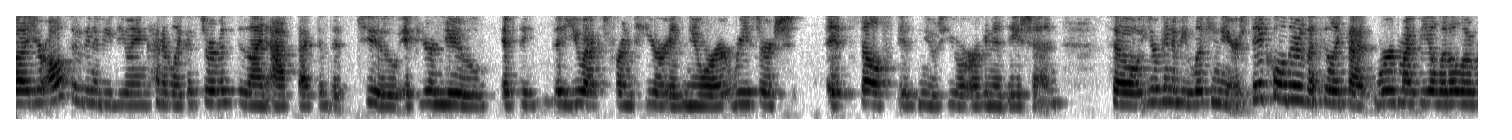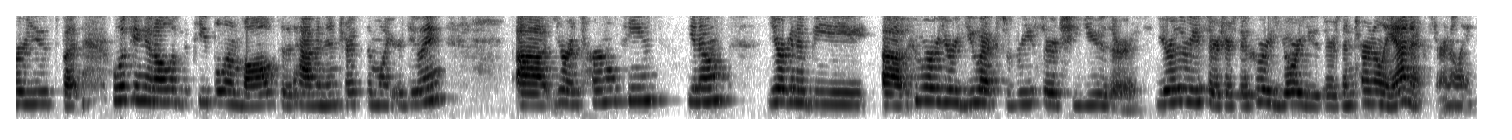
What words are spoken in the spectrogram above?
but you're also going to be doing kind of like a service design aspect of this too if you're new if the, the ux frontier is new or research itself is new to your organization. So you're going to be looking at your stakeholders. I feel like that word might be a little overused but looking at all of the people involved that have an interest in what you're doing uh, your internal teams you know you're going to be uh, who are your ux research users? You're the researcher so who are your users internally and externally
